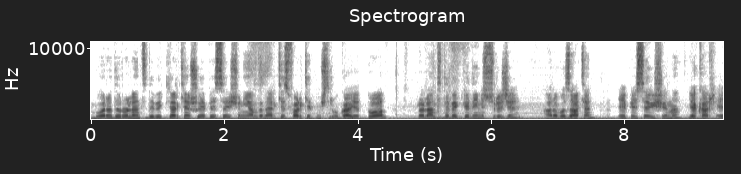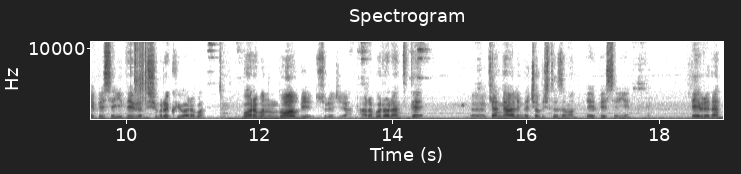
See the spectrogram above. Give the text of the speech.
Bu arada rolantide beklerken şu EPS ışığının yandığını herkes fark etmiştir. Bu gayet doğal. Rolantide beklediğiniz sürece araba zaten EPS ışığını yakar. EPS'yi devre dışı bırakıyor araba. Bu arabanın doğal bir süreci yani. Araba rolantide e, kendi halinde çalıştığı zaman EPS'yi devreden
